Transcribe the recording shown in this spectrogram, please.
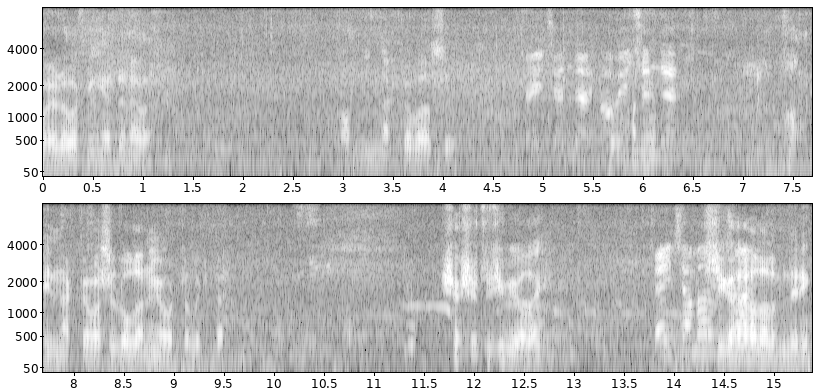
Arada bakın yerde ne var. Hamdi'nin akrabası. Çay içenler, kahve Dolanıyor. içenler. Hamdi'nin akrabası dolanıyor ortalıkta. Şaşırtıcı bir olay. Çay içen var mı? Sigara alalım dedik.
